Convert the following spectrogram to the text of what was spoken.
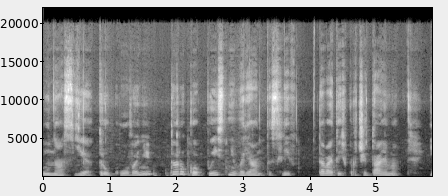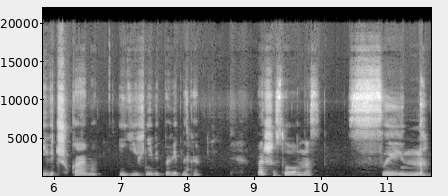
У нас є друковані та рукописні варіанти слів. Давайте їх прочитаємо і відшукаємо їхні відповідники. Перше слово у нас син.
